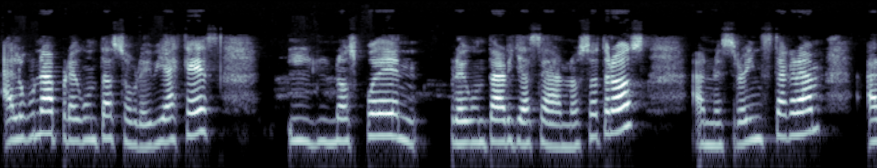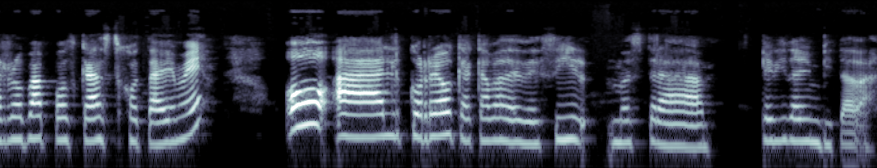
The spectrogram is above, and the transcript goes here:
alguna pregunta sobre viajes, nos pueden preguntar ya sea a nosotros, a nuestro Instagram, arroba podcastjm, o al correo que acaba de decir nuestra querida invitada.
